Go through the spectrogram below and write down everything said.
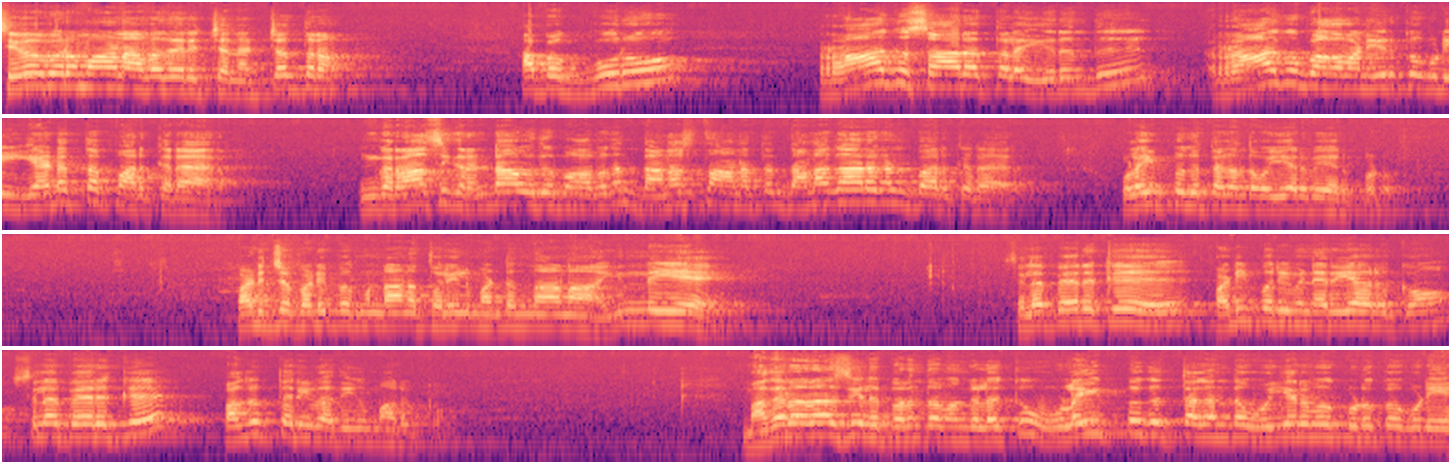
சிவபெருமான் அவதரித்த நட்சத்திரம். அப்போ குரு ராகு சாரத்தில் இருந்து ராகு பகவான் இருக்கக்கூடிய இடத்த பார்க்கிறார். உங்கள் ராசிக்கு ரெண்டாவது பாவகன் தனஸ்தானத்தை தனகாரகன் பார்க்கிறார். உழைப்புக்கு தகுந்த உயர்வு ஏற்படும். படித்த படிப்புக்கு உண்டான தொழில் மட்டும்தானா? இல்லையே. சில பேருக்கு படிப்பறிவு நிறையா இருக்கும். சில பேருக்கு பகுத்தறிவு அதிகமாக இருக்கும். மகர ராசியில் பிறந்தவங்களுக்கு உழைப்புக்கு தகுந்த உயர்வு கொடுக்கக்கூடிய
